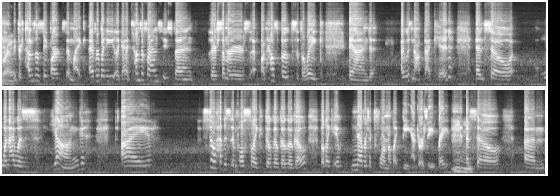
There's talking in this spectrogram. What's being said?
Right. Like there's tons of state parks and like everybody. Like I had tons of friends who spent their summers on houseboats at the lake, and I was not that kid. And so when I was young, I still had this impulse to like go go go go go but like it never took the form of like being outdoorsy right Mhm. and so um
